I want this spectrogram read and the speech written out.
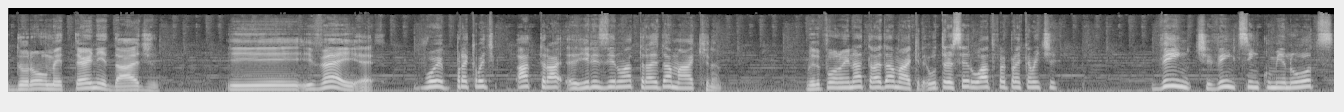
durou uma eternidade. E, e velho, é, foi praticamente atrás. Eles iram atrás da máquina. Eles foram indo atrás da máquina. O terceiro ato foi praticamente 20, 25 minutos.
